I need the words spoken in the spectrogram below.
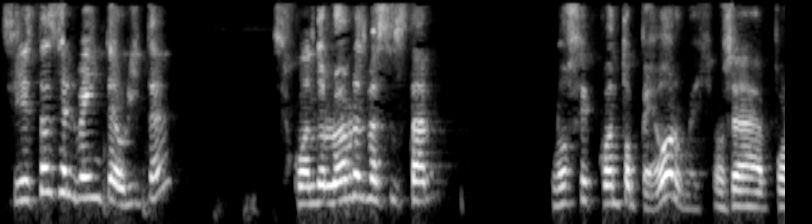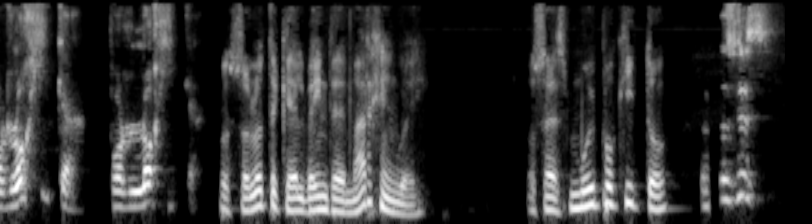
si estás el 20 ahorita, cuando lo abres vas a estar no sé cuánto peor, güey. O sea, por lógica, por lógica. Pues solo te queda el 20 de margen, güey. O sea, es muy poquito. Entonces,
